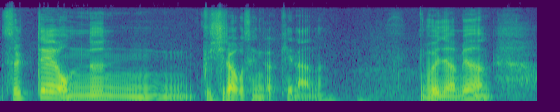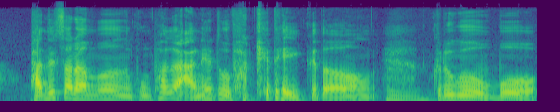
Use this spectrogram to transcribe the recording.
쓸데없는 굿이라고 생각해 나는. 왜냐면 받을 사람은 공판을 안 해도 받게 돼 있거든. 음. 그리고 뭐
